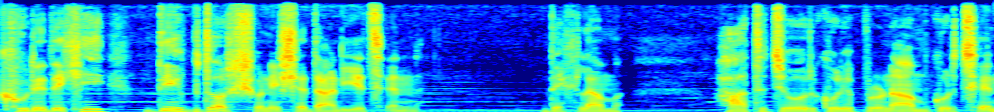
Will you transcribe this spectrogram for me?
ঘুরে দেখি দেবদর্শন এসে দাঁড়িয়েছেন। দেখলাম হাত জোর করে প্রণাম করছেন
